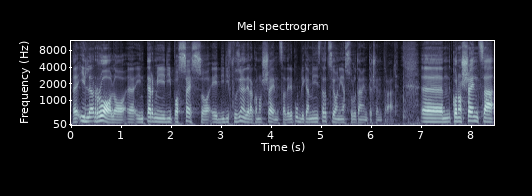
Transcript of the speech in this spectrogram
eh, il ruolo eh, in termini di possesso e di diffusione della conoscenza delle pubbliche amministrazioni è assolutamente centrale. Ehm, conoscenza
